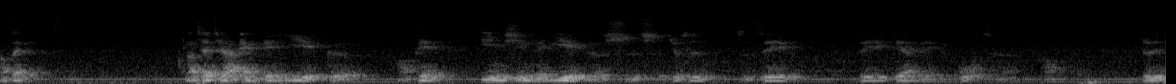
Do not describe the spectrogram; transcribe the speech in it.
然后再，然后再加 m 变叶格，啊，变阴性的叶格实词，就是指这个这这样的一个过程，啊，就是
